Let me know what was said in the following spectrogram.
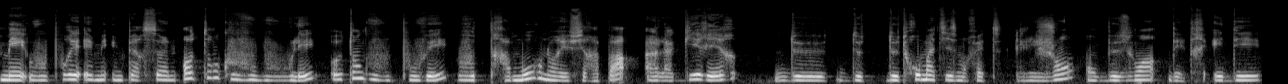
mais vous pourrez aimer une personne autant que vous voulez, autant que vous pouvez. Votre amour ne réussira pas à la guérir de, de, de traumatisme en fait. Les gens ont besoin d'être aidés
